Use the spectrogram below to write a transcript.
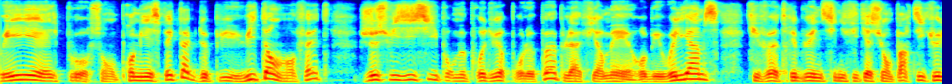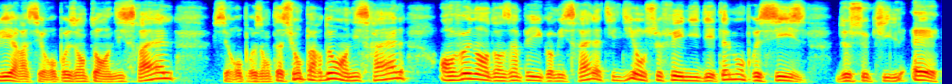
Oui, pour son premier spectacle depuis huit ans en fait. Je suis ici pour me produire pour le peuple, a affirmé Robbie Williams, qui veut attribuer une signification particulière à ses représentants en Israël, ses représentations, pardon, en Israël. En venant dans un pays comme Israël, a-t-il dit, on se fait une idée tellement précise de ce qu'il est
